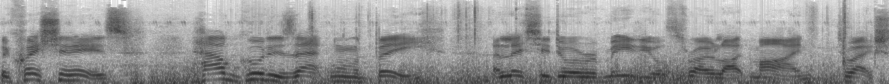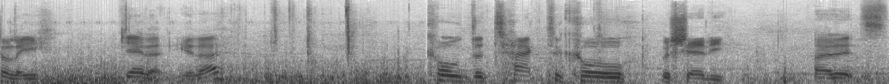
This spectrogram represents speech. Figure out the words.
the question is, how good is that going to be unless you do a remedial throw like mine to actually get it, you know? Called the tactical machete. And it's,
